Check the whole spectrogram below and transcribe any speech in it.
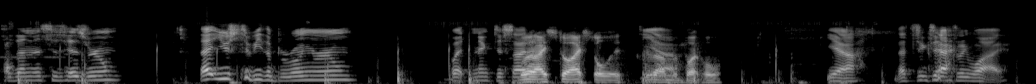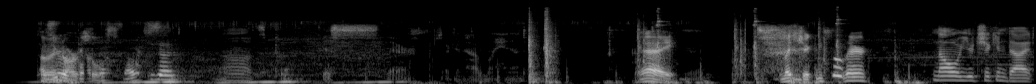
So then this is his room. That used to be the brewing room, but Nick decided. But I stole I stole it because Yeah. I'm a butthole. Yeah, that's exactly why. I'm an your butthole- arsehole. Is that what said? Uh, let's put this there so I can have my hand. Hey, my chicken still there? No, your chicken died.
